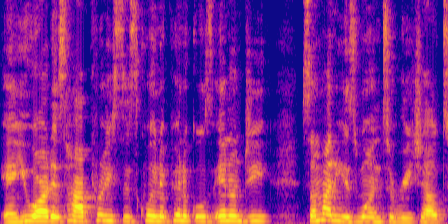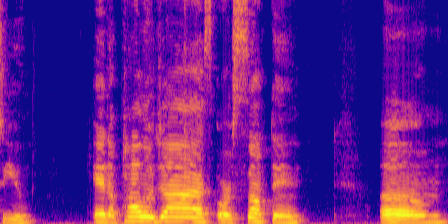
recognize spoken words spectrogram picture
and you are this high priestess, queen of pentacles energy, somebody is wanting to reach out to you and apologize or something. Um,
